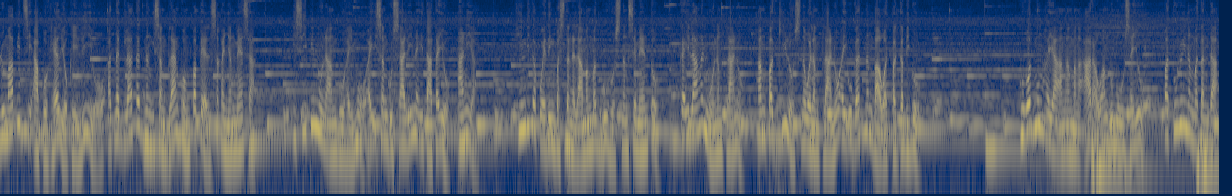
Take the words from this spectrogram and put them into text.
Lumapit si Apo Helio kay Leo at naglatag ng isang blankong papel sa kanyang mesa. Isipin mo na ang buhay mo ay isang gusali na itatayo, aniya. Hindi ka pwedeng basta na lamang magbuhos ng semento. Kailangan mo ng plano. Ang pagkilos na walang plano ay ugat ng bawat pagkabigo. Huwag mong hayaang ang mga araw ang bumuo sa iyo. Patuloy ng matanda,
